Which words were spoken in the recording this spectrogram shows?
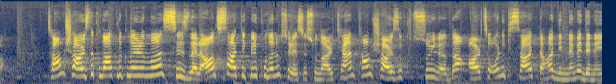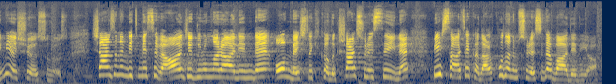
Tam şarjlı kulaklıklarımız sizlere 6 saatlik bir kullanım süresi sunarken tam şarjlı kutusuyla da artı 12 saat daha dinleme deneyimi yaşıyorsunuz. Şarjının bitmesi ve acil durumlar halinde 15 dakikalık şarj süresiyle 1 saate kadar kullanım süresi de vaat ediyor.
